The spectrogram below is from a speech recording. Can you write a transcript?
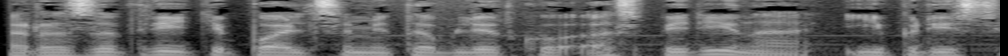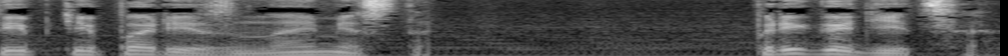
Разотрите пальцами таблетку аспирина и присыпьте порезанное место. Пригодится.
